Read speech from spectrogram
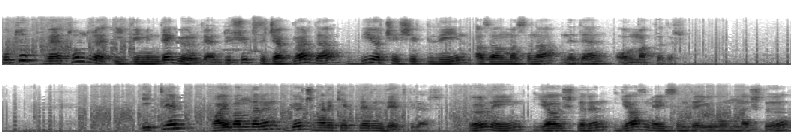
Kutup ve tundra ikliminde görülen düşük sıcaklar da biyoçeşitliliğin azalmasına neden olmaktadır. İklim hayvanların göç hareketlerini de etkiler. Örneğin yağışların yaz mevsiminde yoğunlaştığı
